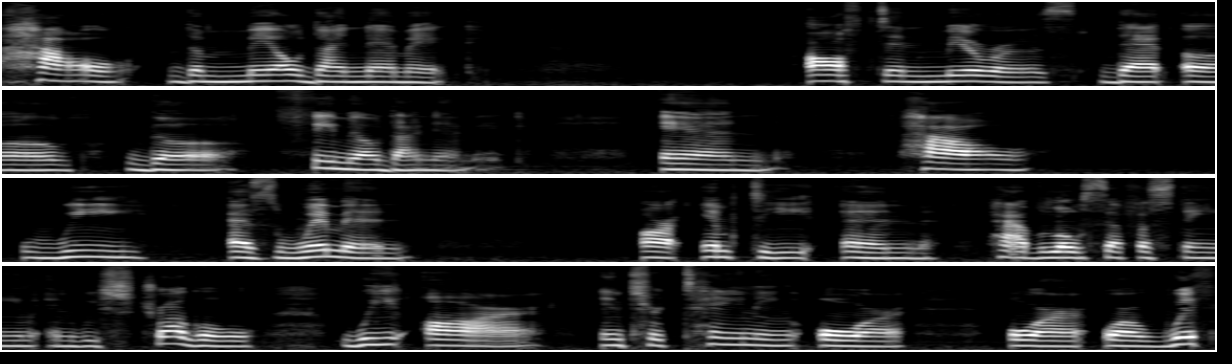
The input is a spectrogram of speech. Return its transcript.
how the male dynamic often mirrors that of the female dynamic and how we as women are empty and have low self esteem and we struggle, we are entertaining or or or with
